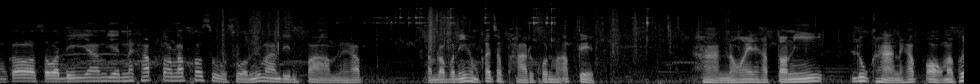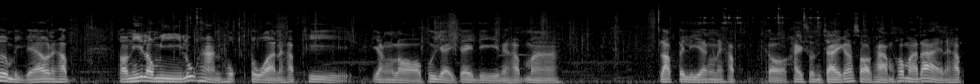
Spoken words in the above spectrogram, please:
ผมก็สวัสดียามเย็นนะครับ ต้อนรับเข้าสู่สวนวิมานดินฟาร์มนะครับสำหรับวันนี้ผมก็จะพาทุกคนมาอัปเดตห่านน้อยนะครับ ตอนนี้ลูกห่านนะครับออกมาเพิ่มอีกแล้วนะครับ ตอนนี้เรามีลูกห่าน 6 ตัวนะครับ ที่ยังรอผู้ใหญ่ใจดีนะครับ มารับไปเลี้ยงนะครับ ก็ใครสนใจก็สอบถามเข้ามาได้นะครับ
